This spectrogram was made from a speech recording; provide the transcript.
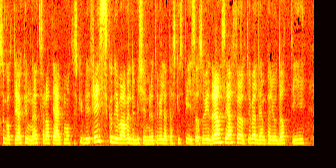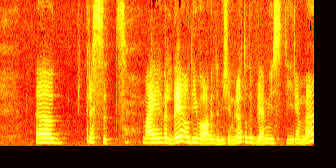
så godt de har kunnet for at jeg på en måte skulle bli frisk. Og de var veldig bekymret og ville at jeg skulle spise osv. Så, så jeg følte jo veldig en periode at de eh, presset meg veldig, og de var veldig bekymret. Og det ble mye styr hjemme.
